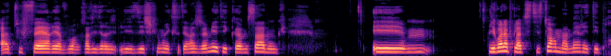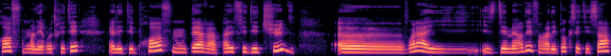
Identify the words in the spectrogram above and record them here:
à tout faire et à vouloir gravir les échelons, etc. J'ai jamais été comme ça, donc et et voilà, pour la petite histoire, ma mère était prof, bon, elle est retraitée, elle était prof, mon père a pas fait d'études, euh, voilà, il, se démerdait. Enfin, à l'époque, c'était ça.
